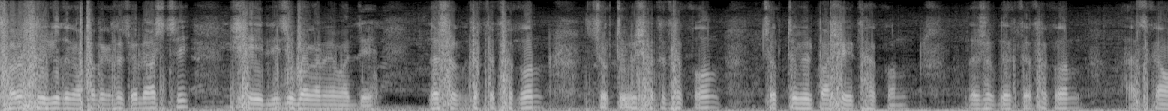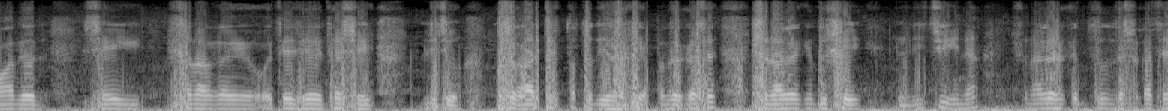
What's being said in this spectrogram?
সরাসরি কিন্তু আপনাদের কাছে চলে আসছি সেই লিচু বাগানের মধ্যে। দর্শক দেখতে থাকুন, চোখ টিভির সাথে থাকুন, চোখ টিভির পাশেই থাকুন। দর্শক দেখতে থাকুন, আজকে আমাদের সেই সোনারগাঁয়ে ঐতিহ্য ঐতিহাসিক লিচু। দর্শক আরেকটি তথ্য দিয়ে রাখি আপনাদের কাছে। সোনারগাঁয়ে কিন্তু সেই লিচুই না। সোনারগাঁয়ের কিন্তু দেশের কাছে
